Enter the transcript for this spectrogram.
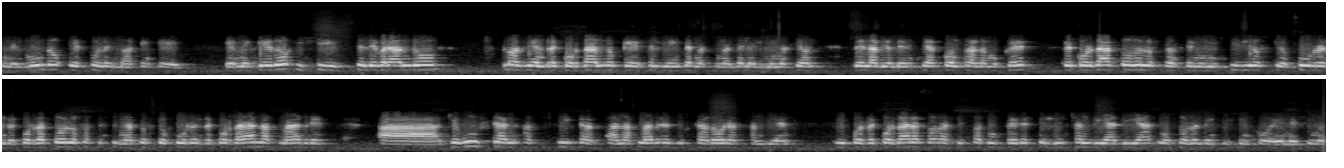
en el mundo, es con la imagen que, que me quedo y sí celebrando, más bien recordando que es el Día Internacional de la Eliminación de la Violencia contra la Mujer, recordar todos los transfeminicidios que ocurren, recordar todos los asesinatos que ocurren, recordar a las madres, a, que buscan a sus hijas, a las madres buscadoras también, y pues recordar a todas estas mujeres que luchan día a día, no solo el 25N, sino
